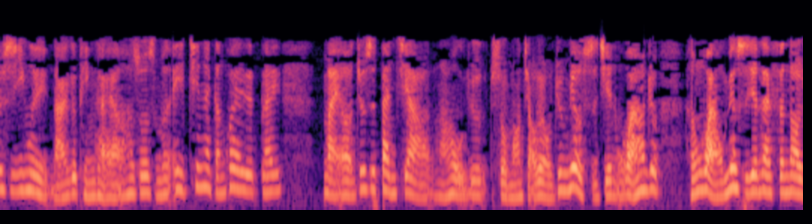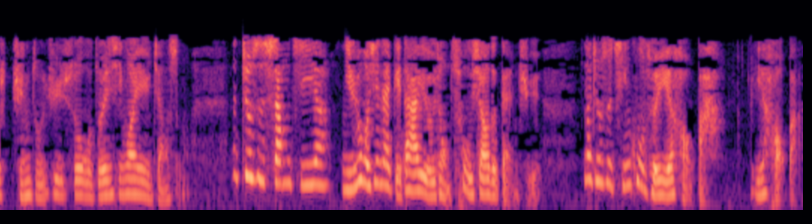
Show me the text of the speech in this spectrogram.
就是因为哪一个平台啊，他说什么，哎，现在赶快来买啊，就是半价，然后我就手忙脚乱，我就没有时间，我晚上就很晚，我没有时间再分到群组去说我昨天星光夜语讲什么，那就是商机呀。你如果现在给大家有一种促销的感觉，那就是清库存也好吧。也好吧，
